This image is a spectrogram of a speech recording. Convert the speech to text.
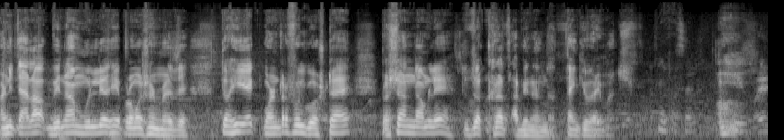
आणि त्याला विनामूल्य हे प्रमोशन मिळते. तर ही एक वंडरफुल गोष्ट आहे. प्रशांत दामले तुझं खरंच अभिनंदन. Thank you very much thank you sir.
